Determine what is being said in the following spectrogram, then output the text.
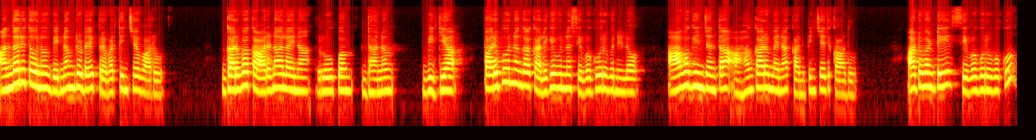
అందరితోనూ వినమ్రుడై ప్రవర్తించేవారు. గర్వ కారణాలైన రూపం ధనం విద్య పరిపూర్ణంగా కలిగి ఉన్న శివగురువునిలో ఆవగింజంత అహంకారమైన కనిపించేది కాదు. అటువంటి శివగురువుకు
